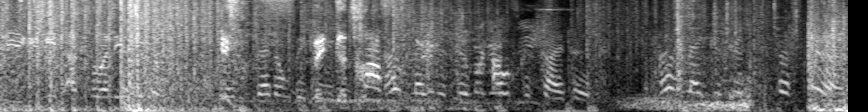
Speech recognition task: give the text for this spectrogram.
Zielgebiet aktualisiert. Ich Stellung bin beginnt. getroffen! Fachlenkgeschütz ausgeschaltet. Fachlenkgeschütz zerstört.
